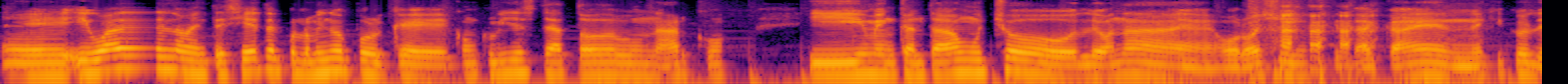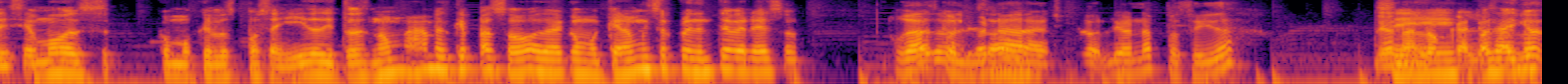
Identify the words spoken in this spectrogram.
Eh, igual el 97, por lo mismo porque concluye este a todo un arco. Y me encantaba mucho Leona eh, Orochi, que acá en México le decíamos como que los poseídos y todo. No mames, ¿qué pasó? O sea, como que era muy sorprendente ver eso. ¿Jugabas con Leona. Leona poseída? Leona Sí, loca, o Leona sea, yo-.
